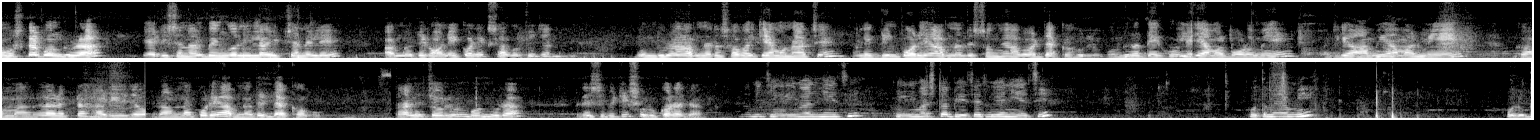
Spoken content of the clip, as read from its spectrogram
নমস্কার বন্ধুরা traditional Bengali live চ্যানেলে আপনাদের অনেক অনেক স্বাগত জানাই। বন্ধুরা, আপনারা সবাই কেমন আছেন? অনেক দিন পরে আপনাদের সঙ্গে আবার দেখা হলো। বন্ধুরা, দেখুন, এই যে আমার বড় মেয়ে, আজকে আমি আমার মেয়ে গ্রাম বাংলার একটা হারিয়ে যাওয়া রান্না করে আপনাদের দেখাবো। তাহলে চলুন বন্ধুরা রেসিপিটি শুরু করা যাক। আমি চিংড়ি মাছ নিয়েছি, চিংড়ি মাছটা বেছে ধুয়ে নিয়েছি। প্রথমে আমি হলুদ।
